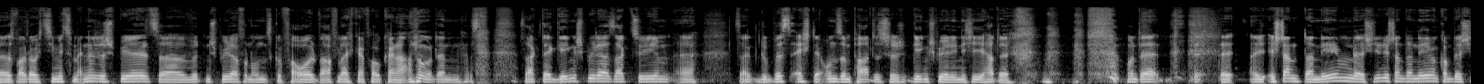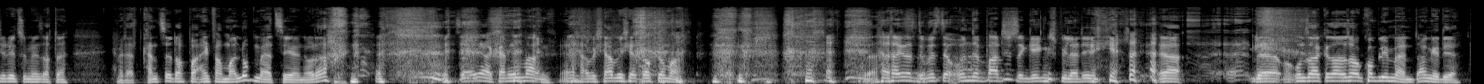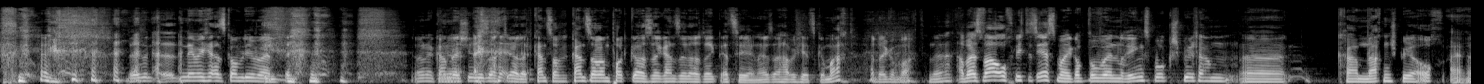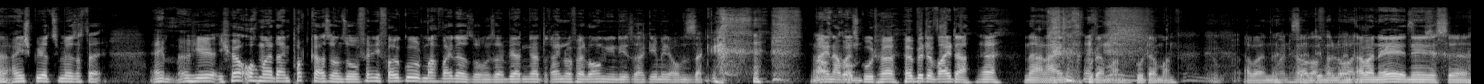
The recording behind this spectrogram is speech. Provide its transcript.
es war glaube ich ziemlich zum Ende des Spiels, da wird ein Spieler von uns gefoult, war vielleicht kein Foul, keine Ahnung. Und dann sagt der Gegenspieler, sagt zu ihm, äh, sagt, du bist echt der unsympathische Gegenspieler, den ich je hatte. Und der, der, der, ich stand daneben, der Schiri stand daneben, kommt der Schiri zu mir und sagt, ja, aber das kannst du doch einfach mal Luppen erzählen, oder? Sag, ja, kann ich machen. Ja, habe ich, hab ich jetzt auch gemacht. Hat er gesagt, du bist der unsympathischste Gegenspieler, den ich hatte. Ja, der, unser hat gesagt, das ist auch ein Kompliment, danke dir. Das äh, nehme ich als Kompliment. Und dann kam der Schiri und sagt, ja, das kannst du auch, kannst du auch im Podcast, da kannst du doch direkt erzählen. Also habe ich jetzt gemacht. Hat er gemacht. Ne? Aber es war auch nicht das erste Mal. Ich glaube, wo wir in Regensburg gespielt haben, äh, kam nach dem Spiel auch äh, ein Spieler zu mir und sagte, ey, hier, ich höre auch mal deinen Podcast und so, finde ich voll gut, mach weiter so. Und wir hatten gerade 3-0 verloren gegen die, sag, geh mir auf den Sack. nein, Ach, aber komm. ist gut, hör, hör bitte weiter. Ja, nein, nein, guter Mann, guter Mann. Aber ne, Mein Hörer dem verloren. Moment- aber nee, nee, ist, äh,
